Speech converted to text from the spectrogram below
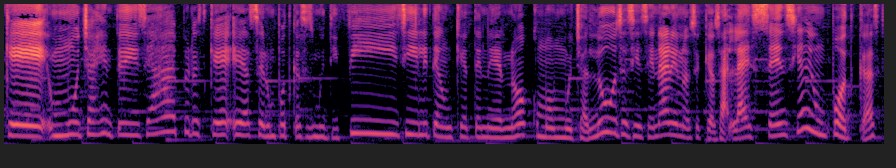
que mucha gente dice, ay, pero es que eh, hacer un podcast es muy difícil y tengo que tener, ¿no? Como muchas luces y escenario, no sé qué. O sea, la esencia de un podcast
